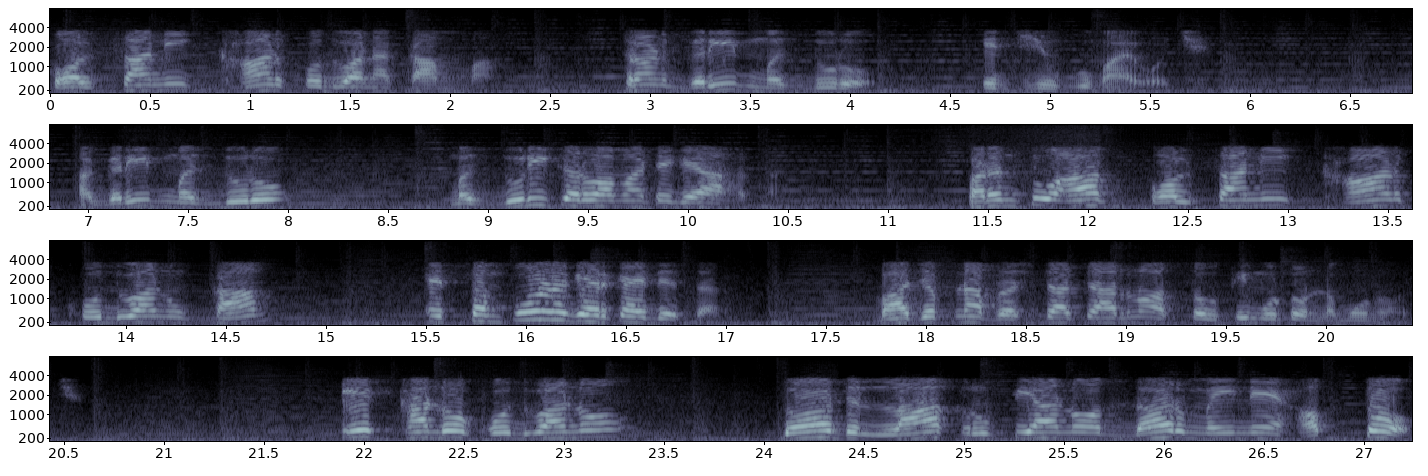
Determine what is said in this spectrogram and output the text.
કોલસાની ખાણ ખોદવાના કામમાં ત્રણ ગરીબ મજદૂરો એ જીવ ગુમાવ્યો છે. આ ગરીબ મજદૂરો મજદૂરી કરવા માટે ગયા હતા. પરંતુ આ કોલસાની ખાણ ખોદવાનું કામ એ સંપૂર્ણ ગેરકાયદેસર ભાજપના ભ્રષ્ટાચારનો આ સૌથી મોટો નમૂનો છે. એક ખાડો ખોદવાનો, દોઢ લાખ રૂપિયાનો દર મહિને હપ્તો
